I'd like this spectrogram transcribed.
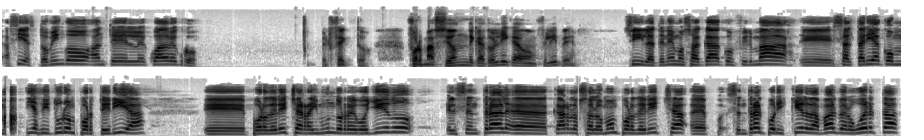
Así es, domingo ante el cuadro de Curicó. Perfecto. Formación de Católica, don Felipe. Sí, la tenemos acá confirmada. Eh, saltaría con Matías Dituro en portería. Eh, por derecha Raimundo Rebolledo. El central eh, Carlos Salomón por derecha. central por izquierda Valver Huerta.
